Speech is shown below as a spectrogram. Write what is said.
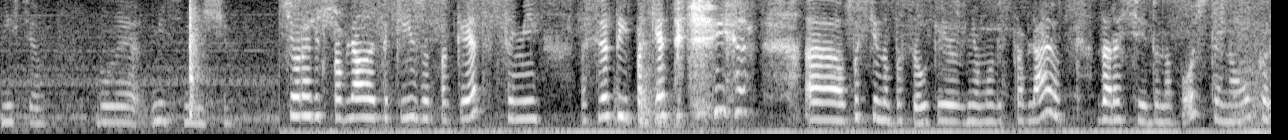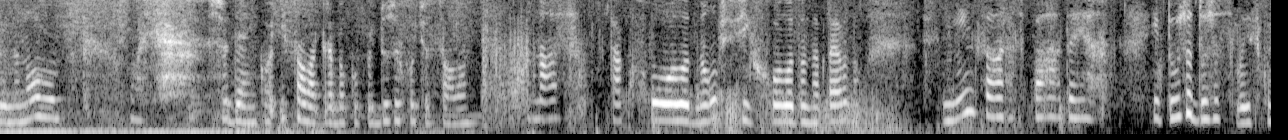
нігті були міцніші. Вчора відправляли такий же пакет. Це мій святий пакет такий. Е, Постійно посилки в ньому відправляю. Зараз ще йду на пошту, і на і на нову. Ось, швиденько. І сала треба купити. Дуже хочу сала. У нас так холодно, у всіх холодно, напевно. Сніг зараз падає. І дуже-дуже слизько.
